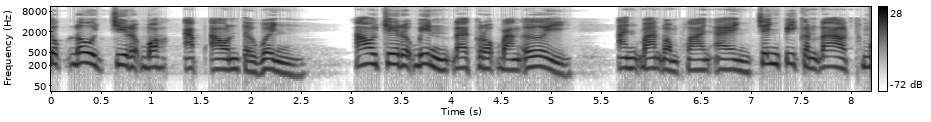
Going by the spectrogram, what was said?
ទុកដូចជារបស់អាប់អោនទៅវិញឲ្យជេរ៉ូប៊ីនដែលក្របបាំងអើយអញបានបំផ្លាញឯងចេញពីកណ្ដាលថ្ម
